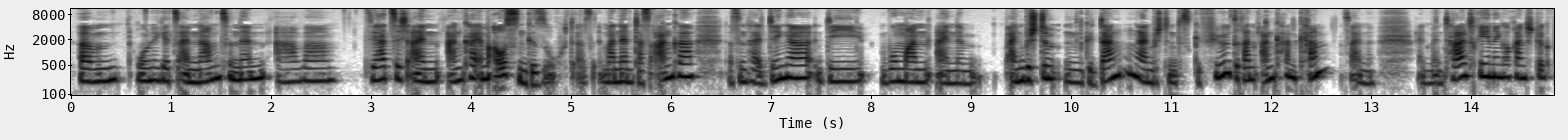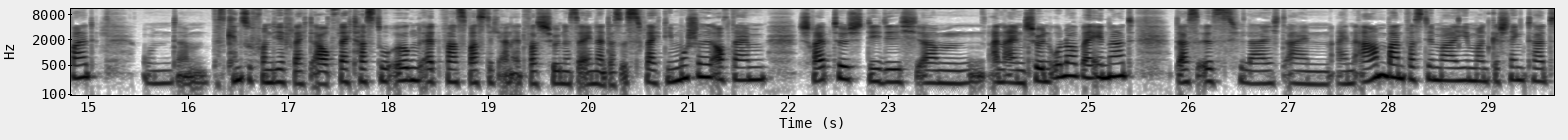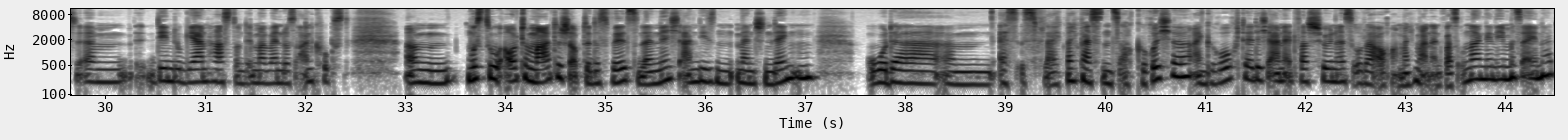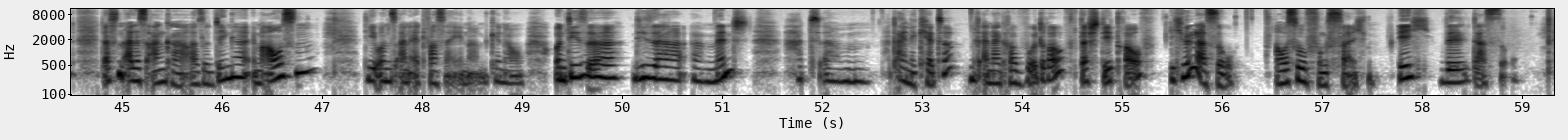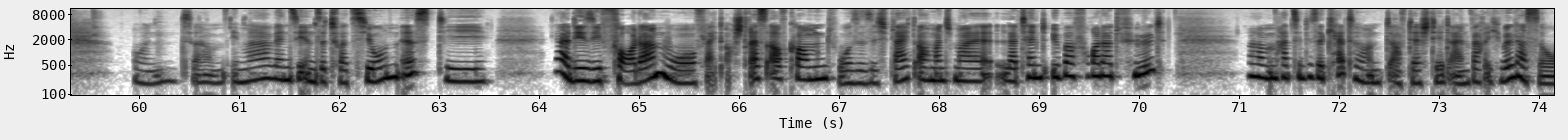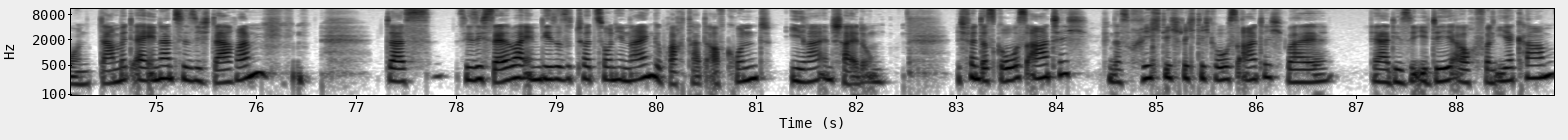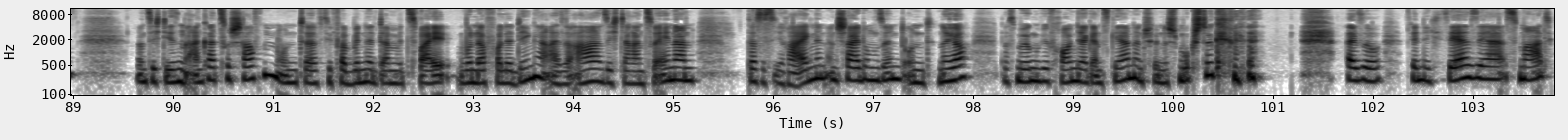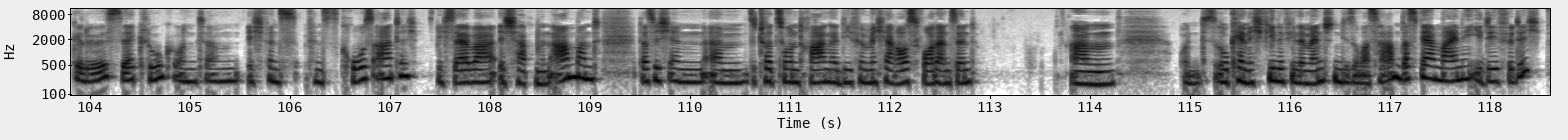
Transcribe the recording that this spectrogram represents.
ähm, ohne jetzt einen Namen zu nennen, aber sie hat sich einen Anker im Außen gesucht. Also man nennt das Anker, das sind halt Dinge, die, wo man eine einen bestimmten Gedanken, ein bestimmtes Gefühl dran ankern kann. Das ist eine, ein Mentaltraining auch ein Stück weit. Und ähm, das kennst du von dir vielleicht auch. Vielleicht hast du irgendetwas, was dich an etwas Schönes erinnert. Das ist vielleicht die Muschel auf deinem Schreibtisch, die dich ähm, an einen schönen Urlaub erinnert. Das ist vielleicht ein, ein Armband, was dir mal jemand geschenkt hat, ähm, den du gern hast. Und immer wenn du es anguckst, ähm, musst du automatisch, ob du das willst oder nicht, an diesen Menschen denken. Oder ähm, es ist vielleicht, manchmal sind es auch Gerüche, ein Geruch, der dich an etwas Schönes oder auch manchmal an etwas Unangenehmes erinnert. Das sind alles Anker, also Dinge im Außen, die uns an etwas erinnern. Genau. Und diese, dieser äh, Mensch hat, ähm, hat eine Kette mit einer Gravur drauf. Da steht drauf, ich will das so. Ausrufungszeichen. Ich will das so. Und ähm, immer, wenn sie in Situationen ist, die ja, die sie fordern, wo vielleicht auch Stress aufkommt, wo sie sich vielleicht auch manchmal latent überfordert fühlt, ähm, hat sie diese Kette und auf der steht einfach, ich will das so. Und damit erinnert sie sich daran, dass sie sich selber in diese Situation hineingebracht hat aufgrund ihrer Entscheidung. Ich finde das großartig, finde das richtig, richtig großartig, weil ja diese Idee auch von ihr kam und sich diesen Anker zu schaffen. Und äh, sie verbindet damit zwei wundervolle Dinge. Also A, sich daran zu erinnern, dass es ihre eigenen Entscheidungen sind. Und naja, das mögen wir Frauen ja ganz gerne, ein schönes Schmuckstück. also finde ich sehr, sehr smart gelöst, sehr klug und ähm, ich finde es großartig. Ich selber, ich habe ein Armband, das ich in ähm, Situationen trage, die für mich herausfordernd sind. Ähm, und so kenne ich viele, viele Menschen, die sowas haben. Das wäre meine Idee für dich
